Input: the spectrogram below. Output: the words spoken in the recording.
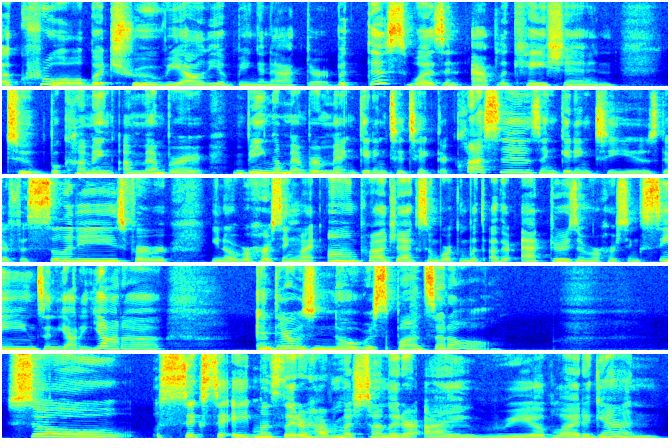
a cruel but true reality of being an actor. But this was an application to becoming a member. Being a member meant getting to take their classes and getting to use their facilities for, you know, rehearsing my own projects and working with other actors and rehearsing scenes and yada yada. And there was no response at all. So, six to eight months later, however much time later, I reapplied again.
